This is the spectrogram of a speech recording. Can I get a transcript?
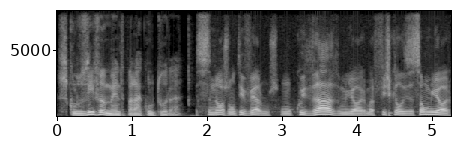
exclusivamente para a cultura. Se nós não tivermos um cuidado melhor, uma fiscalização melhor,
